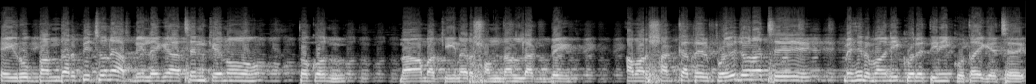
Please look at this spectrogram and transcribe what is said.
এই রূপবান্দার পিছনে আপনি লেগে আছেন কেন? তখন, না, আমাকে ইনার সন্ধান লাগবে। আমার সাক্ষাতের প্রয়োজন আছে। মেহরবানি করে তিনি কোথায় গেছে?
